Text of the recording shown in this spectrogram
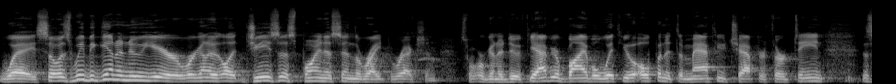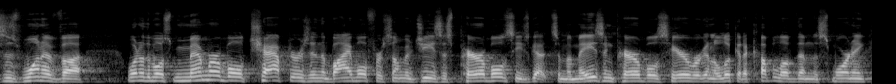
way. So, as we begin a new year, we're going to let Jesus point us in the right direction. That's what we're going to do. If you have your Bible with you, open it to Matthew chapter 13. This is one of uh, one of the most memorable chapters in the Bible for some of Jesus' parables. He's got some amazing parables here. We're going to look at a couple of them this morning.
